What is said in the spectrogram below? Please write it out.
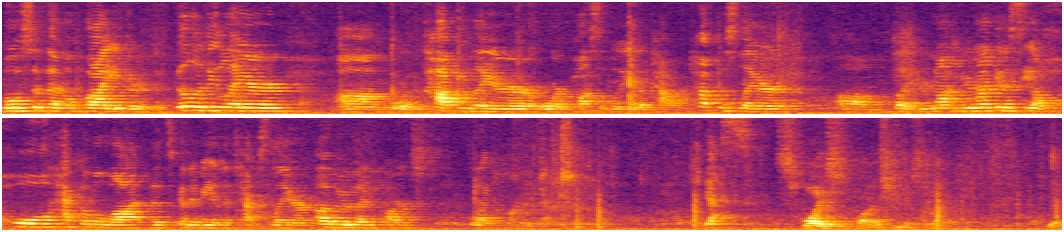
Most of them apply either in the ability layer, um, or the copy layer, or possibly the power toughness layer. Um, but you're not, you're not gonna see a whole heck of a lot that's gonna be in the text layer, other than cards like. Yes? Splice applies in this layer. Yes.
